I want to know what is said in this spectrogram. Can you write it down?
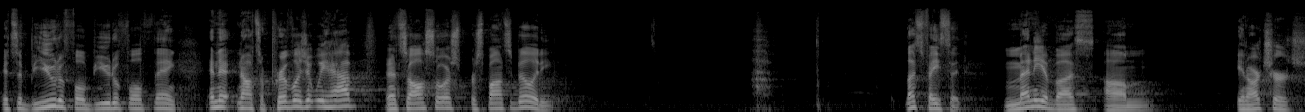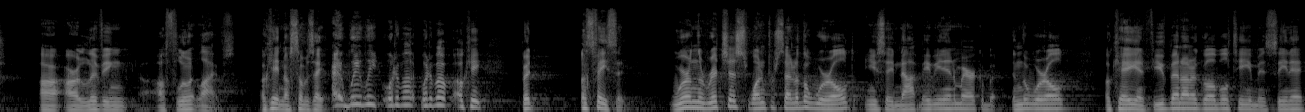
It's a beautiful, beautiful thing. And it, now it's a privilege that we have, and it's also a responsibility. Let's face it, many of us um, in our church are, living affluent lives. Okay, now someone say, hey, wait, wait, what about, what about, okay, but let's face it, we're in the richest 1% of the world, and you say, not maybe in America, but in the world, okay, and if you've been on a global team and seen it,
